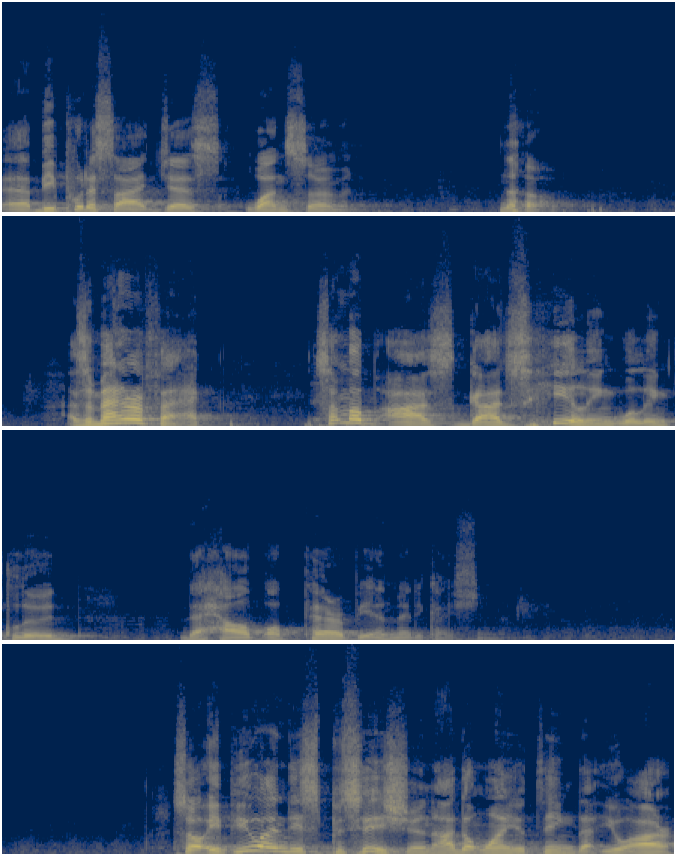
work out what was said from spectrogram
uh, be put aside just one sermon. No. As a matter of fact, some of us, God's healing will include the help of therapy and medication. So if you are in this position, I don't want you to think that you are,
